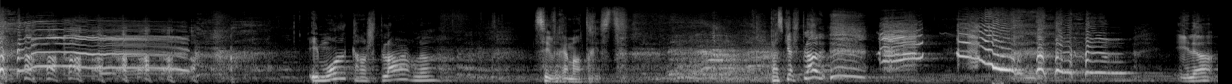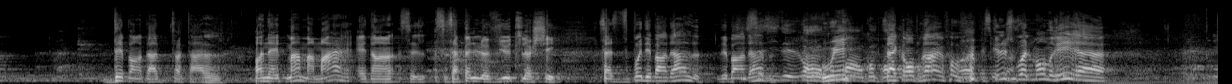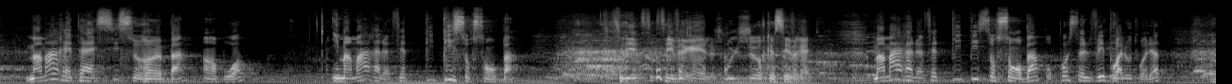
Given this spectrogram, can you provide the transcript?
Et moi, quand je pleure, là, c'est vraiment triste. Parce que je pleure. Et là, débandade totale. Honnêtement, ma mère est dans. Ça s'appelle le vieux clocher. Ça se dit pas débandade? Débandade? Ça se dit- on oui, comprend, on comprend. ça comprend. Ouais, parce que là, je vois le monde rire. euh. Ma mère était assise sur un banc en bois. Et ma mère, elle a fait pipi sur son banc. C'est vrai, là, je vous le jure que c'est vrai. Ma mère, elle a fait pipi sur son banc pour pas se lever pour aller aux toilettes,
